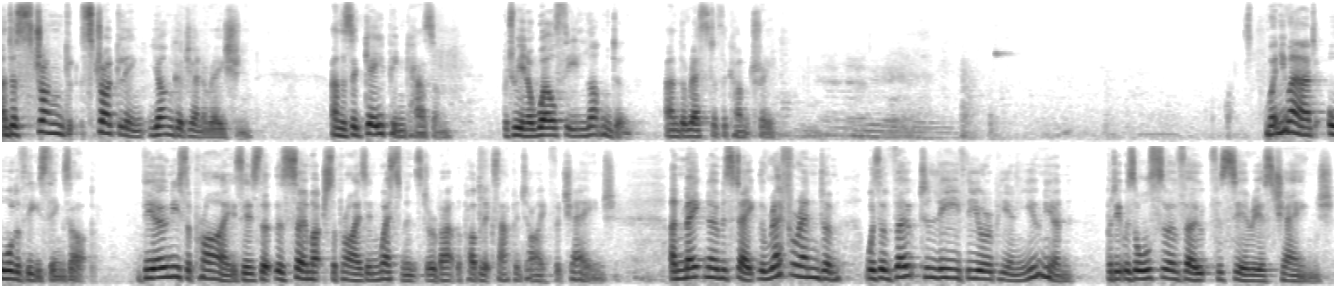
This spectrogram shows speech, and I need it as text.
and a struggling younger generation. And there's a gaping chasm between a wealthy London and the rest of the country. When you add all of these things up, the only surprise is that there's so much surprise in Westminster about the public's appetite for change. And make no mistake, the referendum was a vote to leave the European Union, but it was also a vote for serious change.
